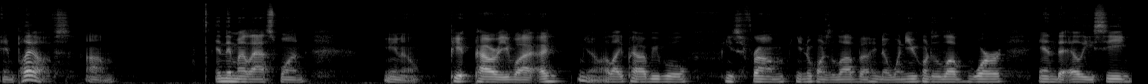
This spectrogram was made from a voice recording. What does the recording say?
in playoffs. Um, and then my last one, you know, Power Evil. I, I you know I like Power Evil. He's from Unicorns of Love. You know when Unicorns of Love were in the LEC,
